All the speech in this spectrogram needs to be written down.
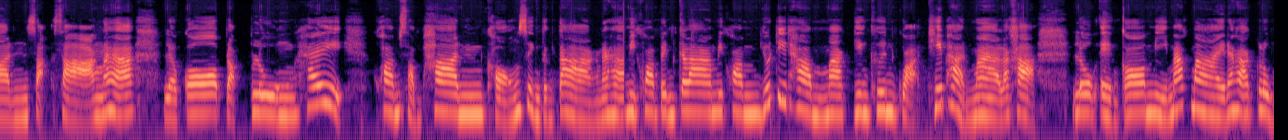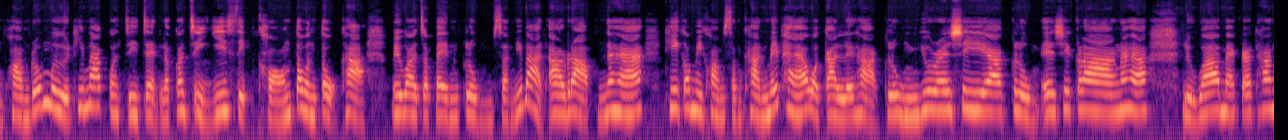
ารสะสางนะคะ แล้วก็ปรับปรุงให้ความสัมพันธ์ของสิ่งต่างๆนะคะมีความเป็นกลาง มีความยุติธรรมมากยิ่งขึ้นกว่าที่ผ่านมาแล้วค่ะ โลกเองก็มีมากมายนะคะ กลุ่มความร่วมมือที่มากกว่า G7 แล้วก็ G20 ของตะวันตกค่ะ ไม่ว่าจะเป็นกลุ่มสันนิบาตอาหรับนะคะที่ก็มีความสำคัญไม่แพ้กว่ากันเลยค่ะ กลุ่มยูเรเชีย กลุ่มเอเชียกลางนะคะ หรือว่าแม้กระทั่ง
